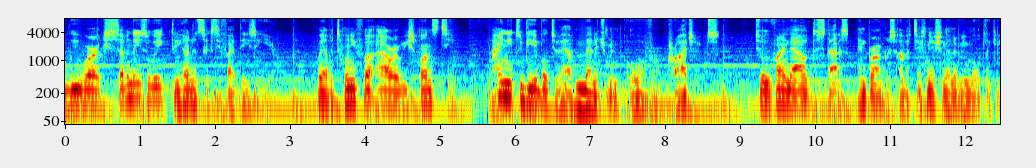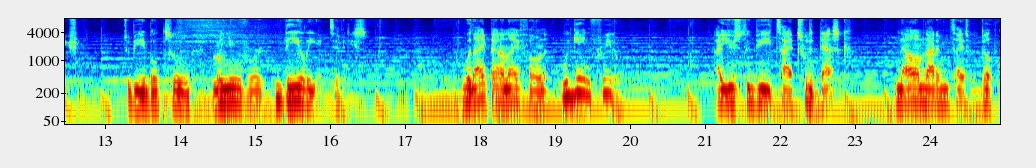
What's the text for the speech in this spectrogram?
We work seven days a week, 365 days a year. We have a 24 hour response team. I need to be able to have management over projects to find out the status and progress of a technician in a remote location, to be able to maneuver daily activities. With iPad and iPhone, we gain freedom. I used to be tied to the desk, now I'm not even tied to the building.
